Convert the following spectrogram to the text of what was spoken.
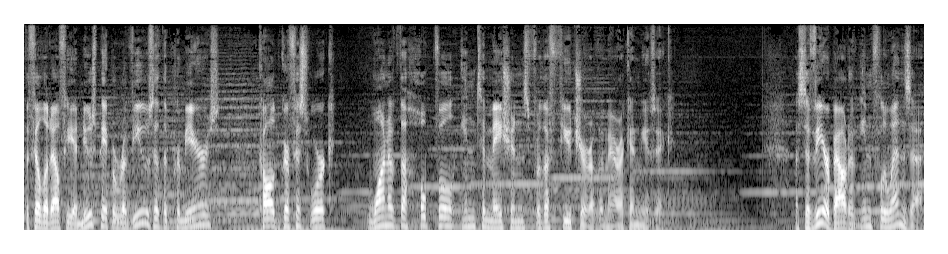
The Philadelphia newspaper reviews of the premieres called Griffes' work one of the hopeful intimations for the future of American music. A severe bout of influenza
